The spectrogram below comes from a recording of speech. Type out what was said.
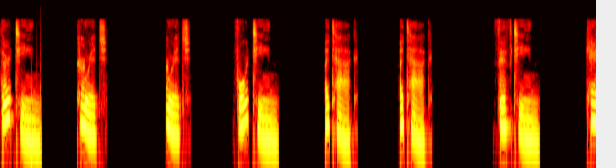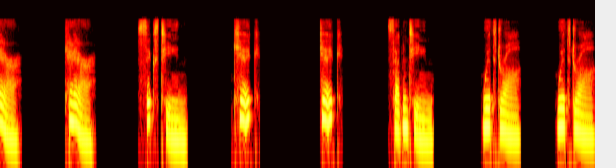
13. Courage. Courage. 14. Attack. Attack. 15. Care. Care. 16. Kick. Kick. 17. Withdraw. Withdraw.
